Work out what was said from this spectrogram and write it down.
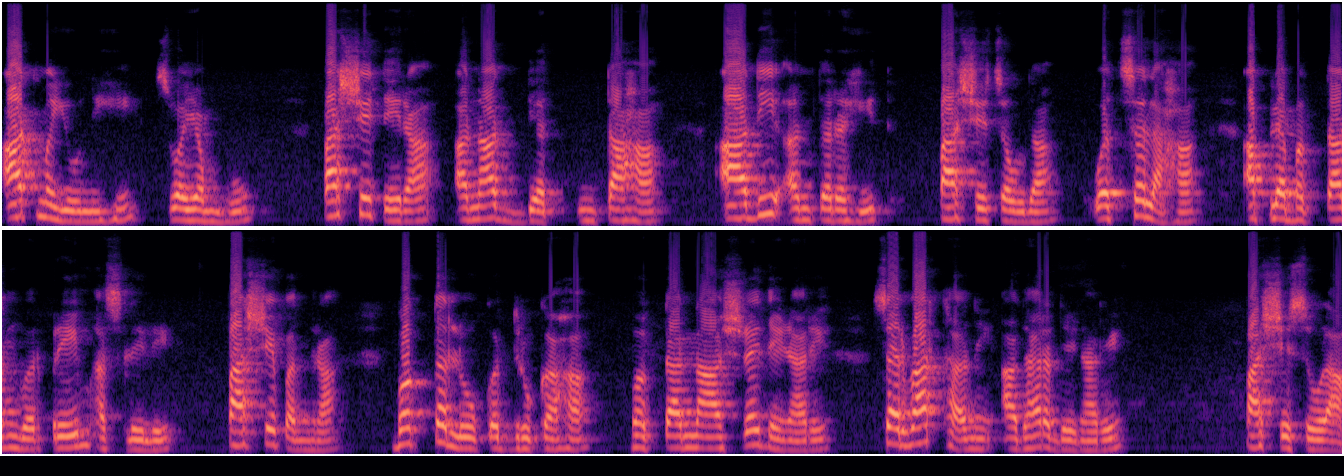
आत्मयोनिही स्वयंभू पाचशे तेरा अनाद्यंतहा आदि अंतरहित पाचशे चौदा वत्सलहा आपल्या भक्तांवर प्रेम असलेले पाचशे पंधरा भक्त लोकदृकहा भक्तांना आश्रय देणारे सर्वार्थाने आधार देणारे पाचशे सोळा.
